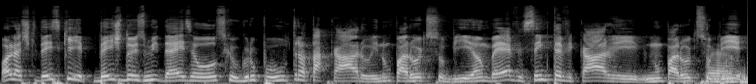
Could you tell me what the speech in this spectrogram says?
Olha, acho que desde que desde 2010 eu ouço que o grupo Ultra tá caro e não parou de subir. A Ambev sempre teve caro e não parou de subir.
